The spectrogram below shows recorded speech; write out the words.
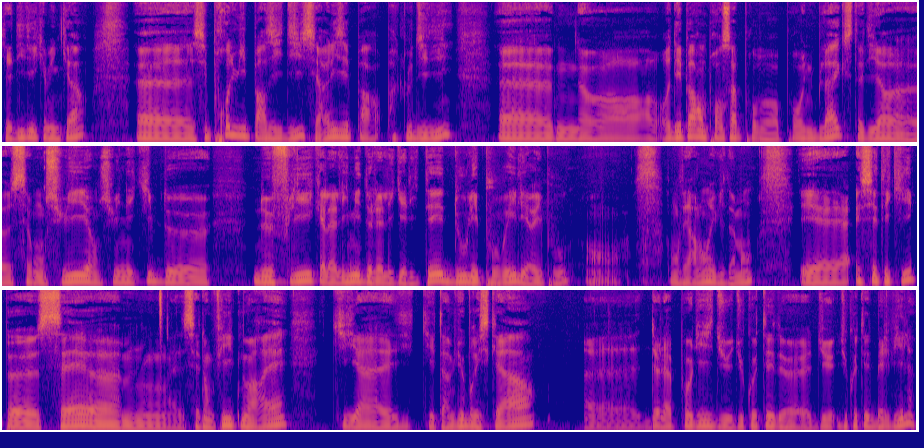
il y a Didier Kaminka. Euh, c'est produit par Zidi, c'est réalisé par, par Claude Zidi. Euh, au, au départ, on prend ça pour, pour une blague, c'est-à-dire euh, c'est- on, suit, on suit une équipe de, de flics à la limite de la légalité, d'où les pourris, les ripoux, en, en verlan évidemment. Et, euh, et cette équipe, euh, c'est euh, c'est donc Philippe Noiret, qui, est un vieux briscard, de la police du, côté de, Belleville.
